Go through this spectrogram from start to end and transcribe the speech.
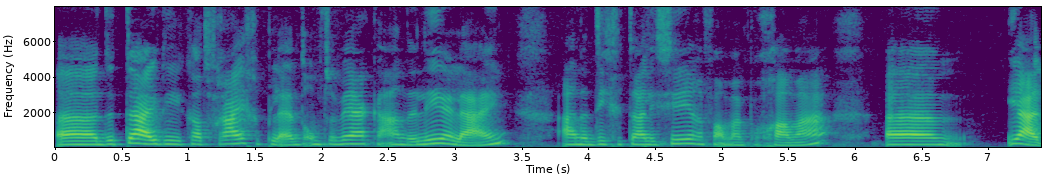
uh, de tijd die ik had vrijgepland om te werken aan de leerlijn, aan het digitaliseren van mijn programma, um, ja,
